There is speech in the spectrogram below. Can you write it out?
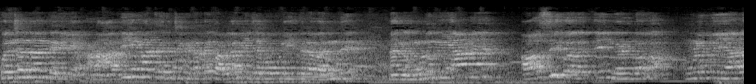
கொஞ்சம் தான் தெரியும். ஆனா அதிகமா தெரிஞ்சுக்கிட்டது வல்லமை ஜெபக்குடியத்துல வந்து நாங்க முழுமையான ஆசீர்வாதத்தையும் கண்டோம் முழுமையான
